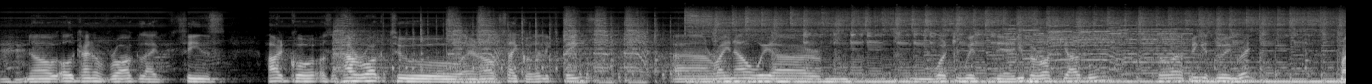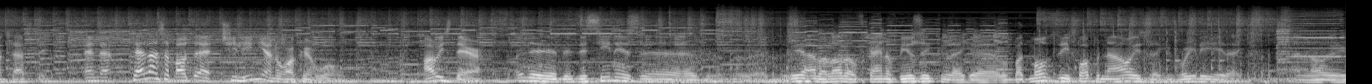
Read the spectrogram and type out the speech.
You know, all kind of rock, like since hardcore, hard rock to, I don't know, psychedelic things. Uh, right now we are mm, working with the new Peroski album. So I think it's doing great. Fantastic. And uh, tell us about the Chilean rock and roll. How is there? Well, the, the, the scene is uh, we have a lot of kind of music like uh, but mostly pop now is like really like I don't know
